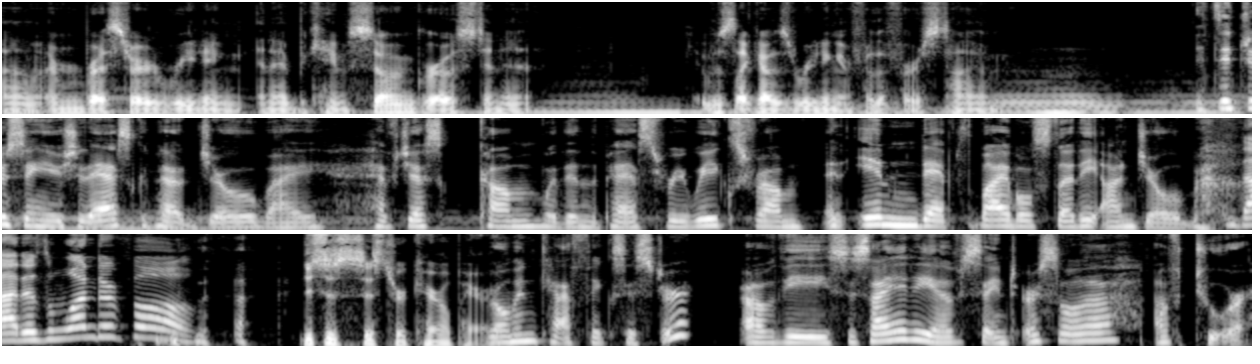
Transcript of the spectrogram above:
um, I remember I started reading and I became so engrossed in it. It was like I was reading it for the first time. It's interesting you should ask about Job. I have just come within the past three weeks from an in depth Bible study on Job. That is wonderful. This is Sister Carol Perry. Roman Catholic sister of the Society of St. Ursula of Tours.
